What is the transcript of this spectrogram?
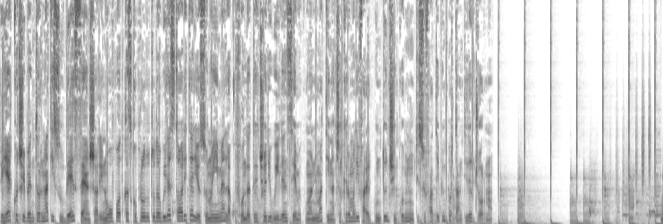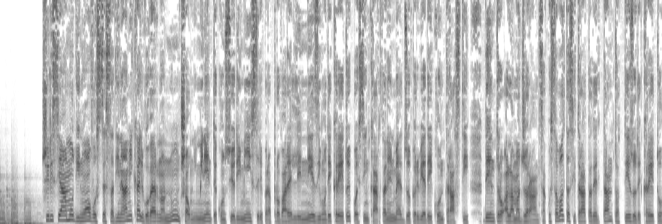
Rieccoci, bentornati su The Essential, il nuovo podcast coprodotto da Will Storytel. Io sono Imen, la cofondatrice di Will e insieme come ogni mattina cercheremo di fare il punto in 5 minuti sui fatti più importanti del giorno. Ci risiamo, di nuovo stessa dinamica, il governo annuncia un imminente Consiglio dei Ministri per approvare l'ennesimo decreto e poi si incarta nel mezzo per via dei contrasti dentro alla maggioranza. Questa volta si tratta del tanto atteso decreto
